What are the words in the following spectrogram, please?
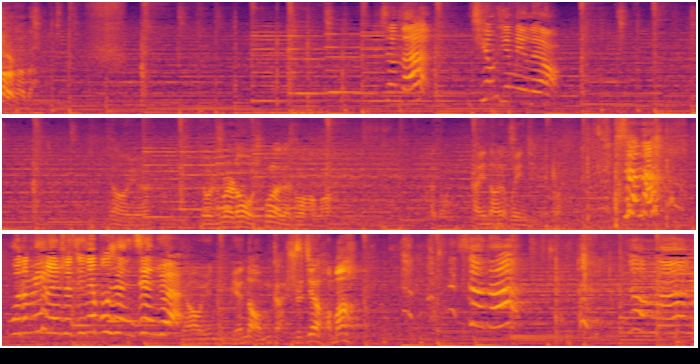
告诉他的？向南，你听听命令。杨晓云，有什么事等我出来再说好吗？快走，还一闹又会引起内乱。向南，我的命令是今天不许你进去。杨晓云，你别闹，我们赶时间好吗？向南，向南，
